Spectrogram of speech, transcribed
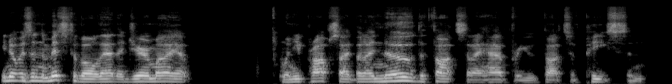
you know, it was in the midst of all that that Jeremiah, when he prophesied, but I know the thoughts that I have for you, thoughts of peace and,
